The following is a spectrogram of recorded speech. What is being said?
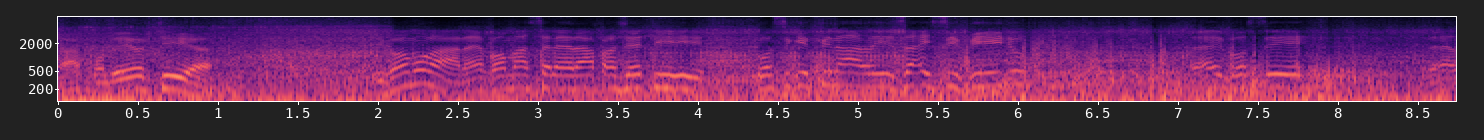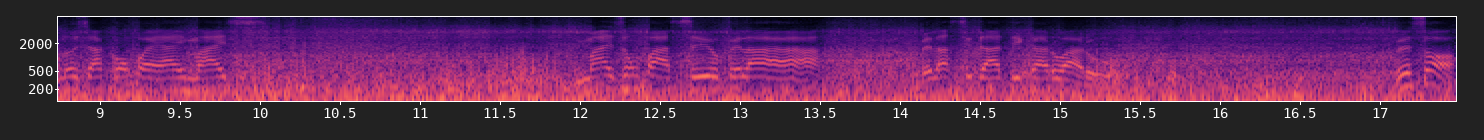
Tá com Deus, tia. E vamos lá, né? Vamos acelerar pra gente conseguir finalizar esse vídeo. Né? E você né, nos acompanhar em mais, em mais um passeio pela, pela cidade de Caruaru. Pessoal,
